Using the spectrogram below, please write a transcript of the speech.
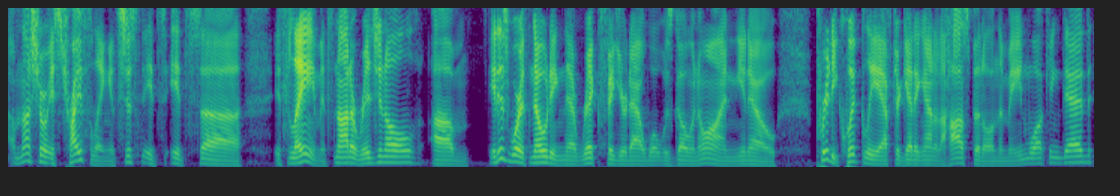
I'm not sure it's trifling. It's just it's it's uh it's lame. It's not original. Um it is worth noting that Rick figured out what was going on, you know, pretty quickly after getting out of the hospital in the main Walking Dead.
